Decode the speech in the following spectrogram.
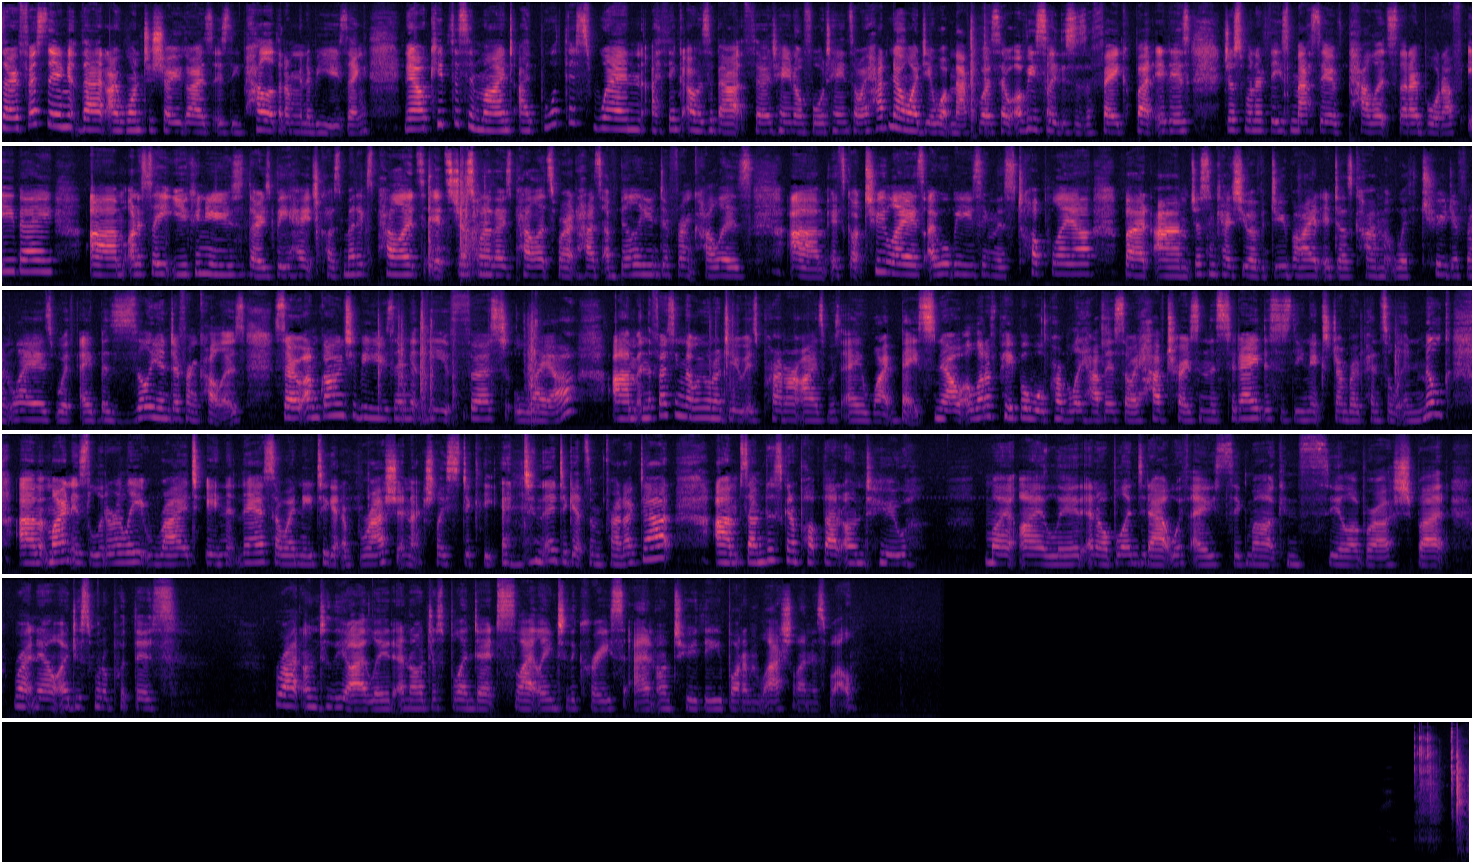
So first thing that I want to show you guys is the palette that I'm going to be using. Now keep this in mind, I bought this when I think I was about 13 or 14 so I had no idea what MAC was so obviously this is a fake but it is just one of these massive palettes that I bought off eBay. Um, honestly you can use those BH Cosmetics palettes. It's just one of those palettes where it has a billion different colors. Um, it's got two layers. I will be using this top layer but um, just in case you ever do buy it, it does come with two different with a bazillion different colors. So I'm going to be using the first layer um, and the first thing that we want to do is prime our eyes with a white base. Now a lot of people will probably have this so I have chosen this today. This is the NYX Jumbo Pencil in Milk. Um, mine is literally right in there so I need to get a brush and actually stick the end in there to get some product out. Um, so I'm just going to pop that onto my eyelid and I'll blend it out with a Sigma concealer brush but right now I just want to put this right onto the eyelid and I'll just blend it slightly into the crease and onto the bottom lash line as well.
